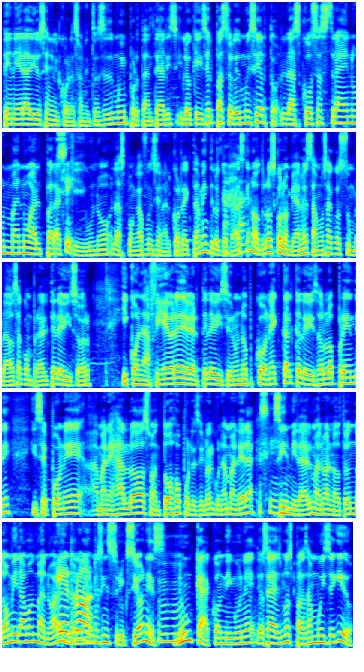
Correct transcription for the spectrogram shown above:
tener a Dios en el corazón. Entonces es muy importante, Aris. Y lo que dice el pastor es muy cierto. Las cosas traen un manual para Sí. que uno las ponga a funcionar correctamente. Lo que pasa es que nosotros los colombianos estamos acostumbrados a comprar el televisor y con la fiebre de ver televisión uno conecta el televisor, lo prende y se pone a manejarlo a su antojo, por decirlo de alguna manera, Sí. sin mirar el manual. Nosotros no miramos manuales, Error. no leemos instrucciones, nunca, con ninguna, o sea, eso nos pasa muy seguido.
